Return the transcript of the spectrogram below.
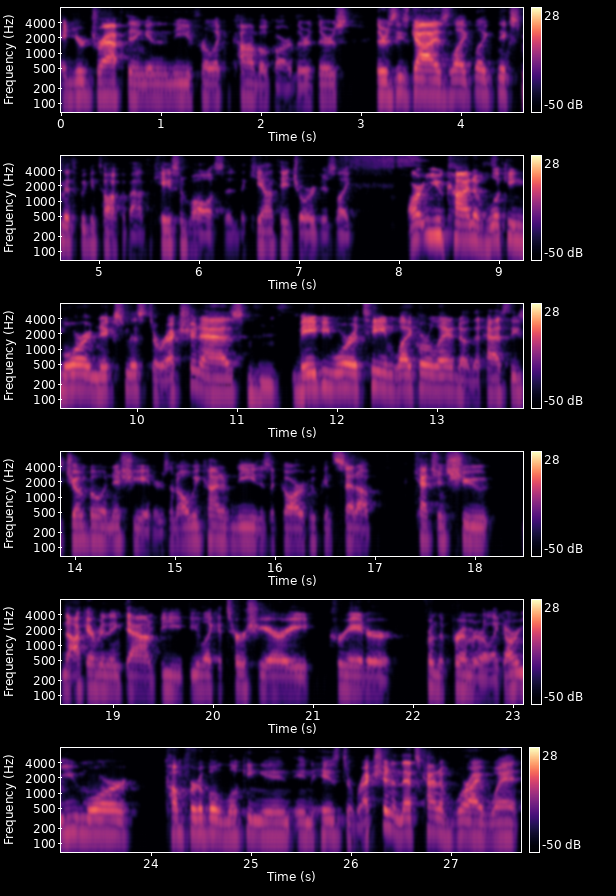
and you're drafting in the need for like a combo guard, there there's there's these guys like like Nick Smith we can talk about, the Cason Wallaces, the Keyonte Georges, like aren't you kind of looking more at Nick Smith's direction as mm-hmm. maybe we're a team like Orlando that has these jumbo initiators, and all we kind of need is a guard who can set up, catch and shoot, knock everything down, be be like a tertiary creator from the perimeter. Like, aren't you more comfortable looking in in his direction? And that's kind of where I went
